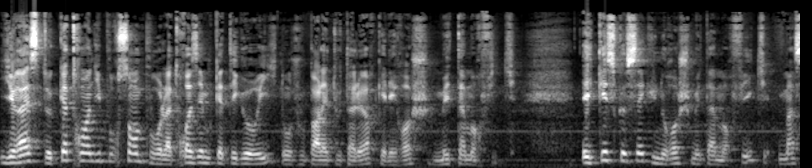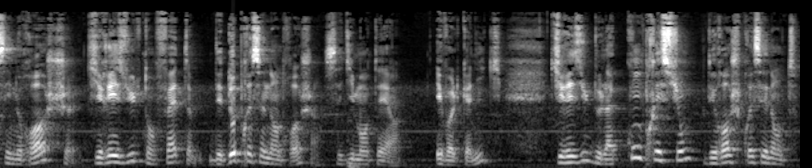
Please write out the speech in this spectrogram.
il reste 90% pour la troisième catégorie dont je vous parlais tout à l'heure, qui est les roches métamorphiques. Et qu'est-ce que c'est qu'une roche métamorphique? Ben, C'est une roche qui résulte en fait des deux précédentes roches, hein, sédimentaires et volcanique, qui résulte de la compression des roches précédentes.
